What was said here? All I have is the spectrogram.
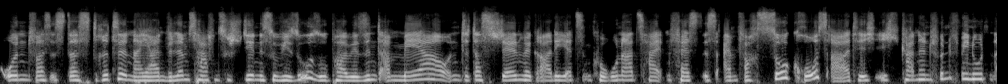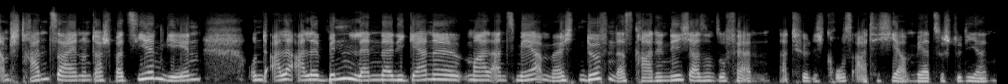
Und was ist das dritte? Naja, in Wilhelmshaven zu studieren ist sowieso super. Wir sind am Meer und das stellen wir gerade jetzt in Corona-Zeiten fest, ist einfach so großartig. Ich kann in fünf Minuten am Strand sein und da spazieren gehen und alle, alle Binnenländer, die gerne mal ans Meer möchten, dürfen das gerade nicht. Also insofern natürlich großartig hier am Meer zu studieren.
